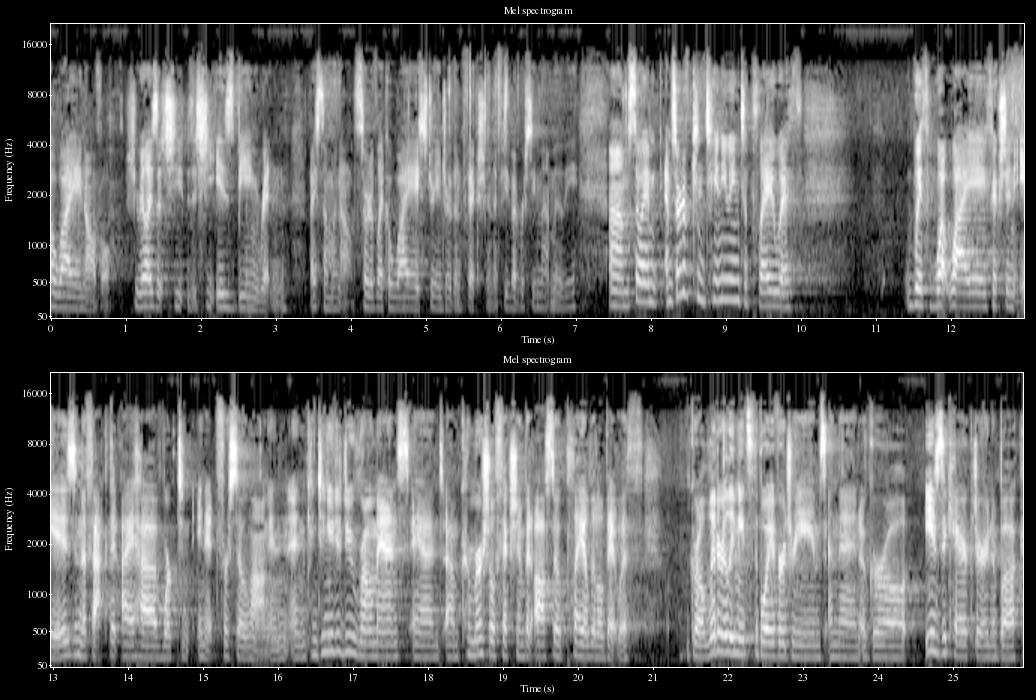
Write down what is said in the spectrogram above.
a YA novel. She realized that she, that she is being written by someone else, sort of like a YA Stranger Than Fiction, if you've ever seen that movie. Um, so I'm, I'm sort of continuing to play with, with what YA fiction is and the fact that I have worked in, in it for so long and, and continue to do romance and um, commercial fiction, but also play a little bit with girl literally meets the boy of her dreams, and then a girl is a character in a book,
